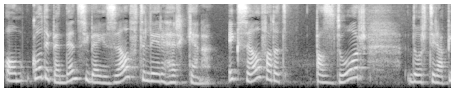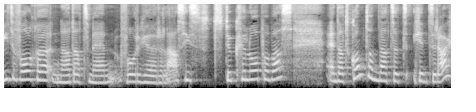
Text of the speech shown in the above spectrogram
om codependentie bij jezelf te leren herkennen. Ik zelf had het pas door door therapie te volgen nadat mijn vorige relatie stuk gelopen was. En dat komt omdat het gedrag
